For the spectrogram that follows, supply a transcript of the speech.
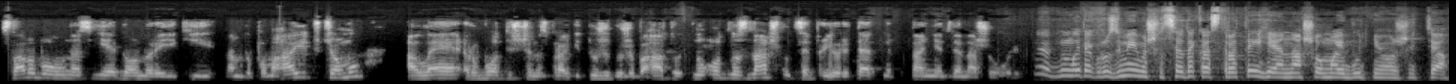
Слава Богу, у нас є донори, які нам допомагають в цьому. Але роботи ще насправді дуже дуже багато. Ну однозначно, це пріоритетне питання для нашого уряду. Ми так розуміємо, що це така стратегія нашого майбутнього життя.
